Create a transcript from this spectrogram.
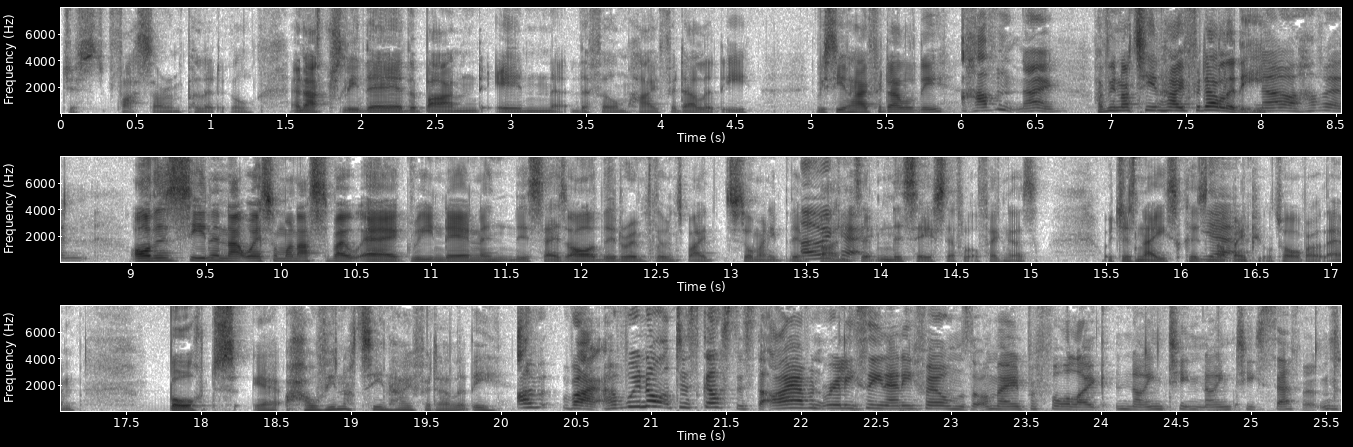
just faster and political. And actually, they're the band in the film High Fidelity. Have you seen High Fidelity? I haven't, no. Have you not seen High Fidelity? No, I haven't. Oh, there's a scene in that where someone asks about uh, Green Day and they says, oh, they were influenced by so many different Oh, bands, okay. and they say Stiff Little Fingers, which is nice because Yeah. not many people talk about them. But yeah, how have you not seen High Fidelity? I've, right, have we not discussed this? That I haven't really seen any films that were made before like 1997.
